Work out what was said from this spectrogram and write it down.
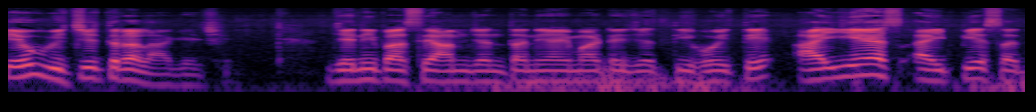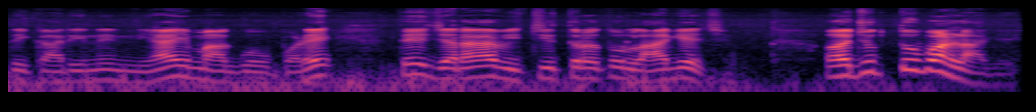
કેવું વિચિત્ર લાગે છે. જેની પાસે આમ જનતા ન્યાય માટે જતી હોય તે આઈએએસ આઈપીએસ અધિકારીને ન્યાય માગવો પડે તે જરા વિચિત્ર તો લાગે છે. અજુકતું પણ લાગે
